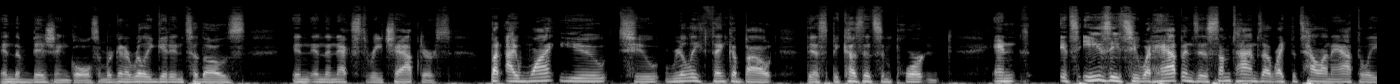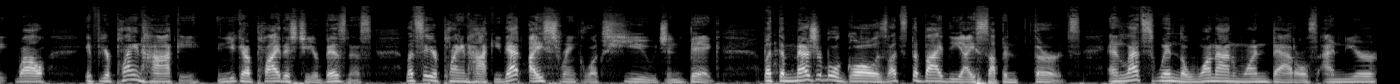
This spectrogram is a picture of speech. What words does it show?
and the vision goals. And we're going to really get into those in, in the next three chapters. But I want you to really think about this because it's important. And it's easy to what happens is sometimes I like to tell an athlete, well, if you're playing hockey and you can apply this to your business, let's say you're playing hockey, that ice rink looks huge and big. But the measurable goal is let's divide the ice up in thirds and let's win the one on one battles on your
